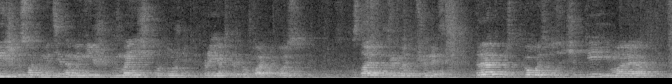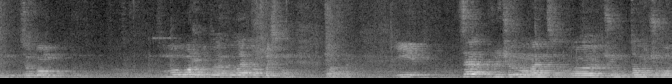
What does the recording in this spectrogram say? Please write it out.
більш високими цінами, ніж менш потужні підприємства і компанії. Ось слайд, наприклад, пшениці. Тренд прослідковується досить чіткий і має цілком може бути легко- легко описаний. І це ключовий момент в тому, чому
